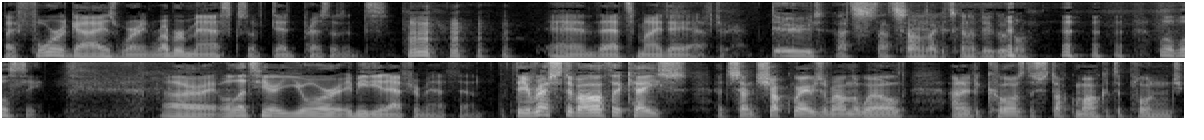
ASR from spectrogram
by four guys wearing rubber masks of dead presidents. and that's my day after. Dude, that's that sounds like it's going to be a good one. Well, we'll see. All right. Well, let's hear your immediate aftermath then. the arrest of Arthur case had sent shockwaves around the world and it had caused the stock market to plunge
